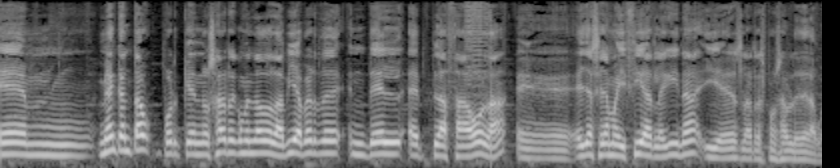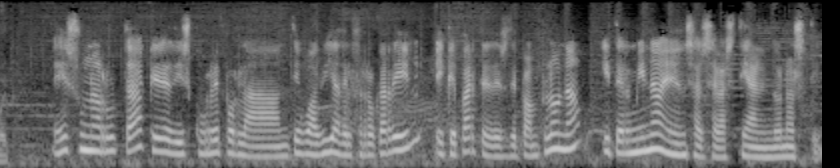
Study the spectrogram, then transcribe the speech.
Eh, me ha encantado porque nos ha recomendado la vía verde del eh, Plazaola. Eh, ella se llama Icía Arleguina y es la responsable de la web. Es una ruta que discurre por la antigua vía del ferrocarril y que parte desde Pamplona y termina en San Sebastián, en Donosti.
